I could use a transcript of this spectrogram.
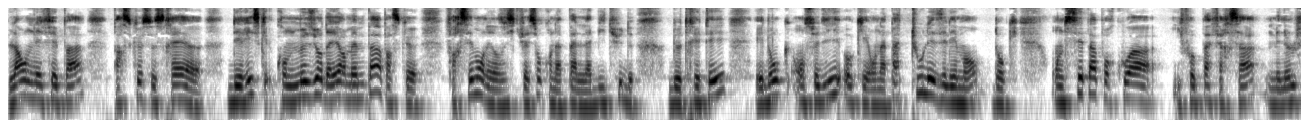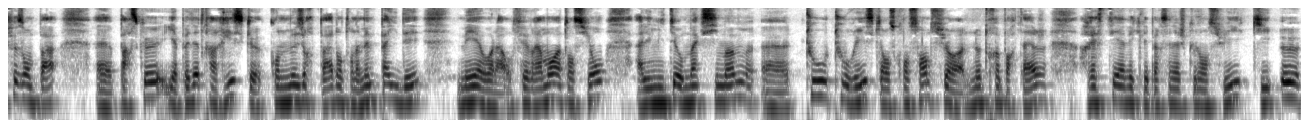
là on ne les fait pas parce que ce serait des risques qu'on ne mesure d'ailleurs même pas parce que forcément on est dans une situation qu'on n'a pas l'habitude de traiter et donc on se dit ok on n'a pas tous les éléments. Donc on ne sait pas pourquoi il faut pas faire ça mais ne le faisons pas euh, parce que il y a peut-être un risque qu'on ne mesure pas dont on n'a même pas idée. Mais euh, voilà on fait vraiment attention à limiter au maximum euh, tout tout risque et on se concentre sur notre reportage. Rester avec les personnages que l'on suit qui eux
